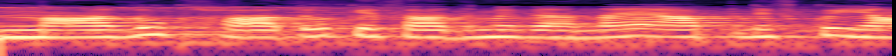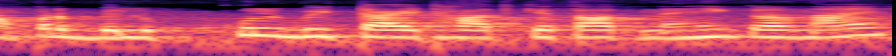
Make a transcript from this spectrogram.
नाजुक हाथों के साथ में करना है। आपने इसको यहाँ पर बिल्कुल भी टाइट हाथ के साथ नहीं करना है।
